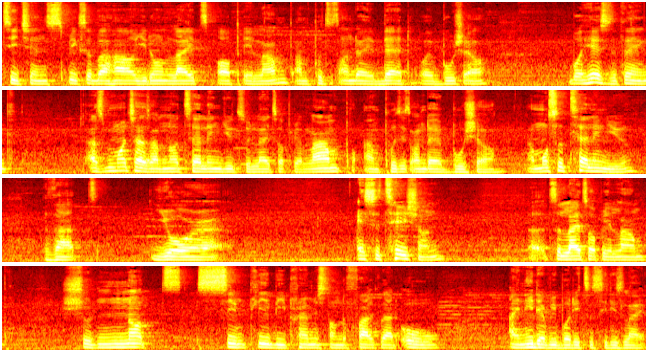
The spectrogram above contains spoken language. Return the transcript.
teaching speaks about how you don't light up a lamp and put it under a bed or a bushel. But here's the thing as much as I'm not telling you to light up your lamp and put it under a bushel, I'm also telling you that your hesitation uh, to light up a lamp should not simply be premised on the fact that, oh, I need everybody to see this light.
